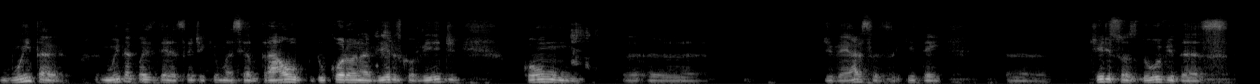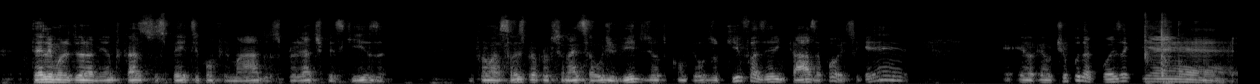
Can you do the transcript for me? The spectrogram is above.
muita, muita coisa interessante aqui, uma central do coronavírus, Covid, com uh, diversas, aqui tem uh, tire suas dúvidas, telemonitoramento, casos suspeitos e confirmados, projeto de pesquisa, informações para profissionais de saúde, vídeos e outros conteúdos, o que fazer em casa. Pô, isso aqui é, é, é o tipo da coisa que é,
